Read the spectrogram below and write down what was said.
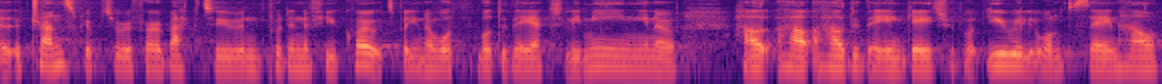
a transcript to refer back to and put in a few quotes. But you know, what what do they actually mean? You know, how how how do they engage with what you really want to say, and how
